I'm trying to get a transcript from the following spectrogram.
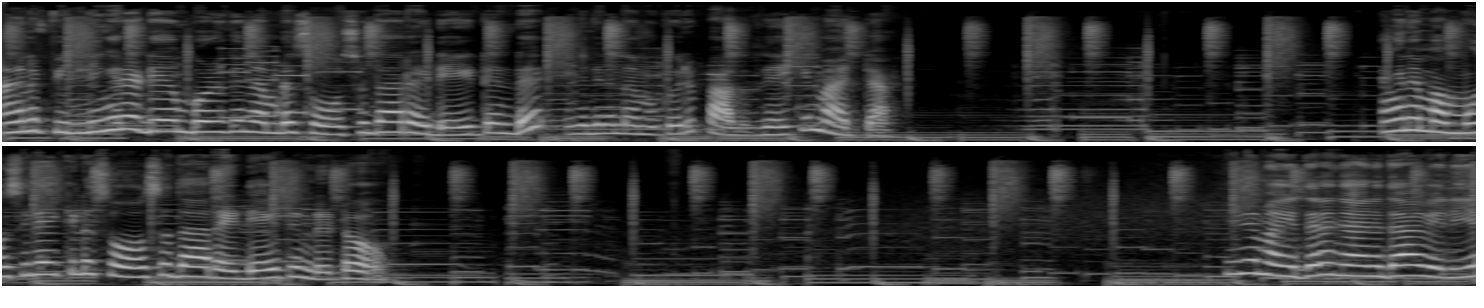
അങ്ങനെ ഫില്ലിങ് റെഡി ആകുമ്പോഴേക്കും നമ്മുടെ സോസ് ഇതാ റെഡി ആയിട്ടുണ്ട്. ഇതിനെ നമുക്കൊരു പാത്രത്തിലേക്ക് മാറ്റാം. അങ്ങനെ മമ്മൂസിലേക്കുള്ള സോസ് ഇതാ റെഡി ആയിട്ടുണ്ട് കേട്ടോ പിന്നെ മൈദന ഞാനിതാ വലിയ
